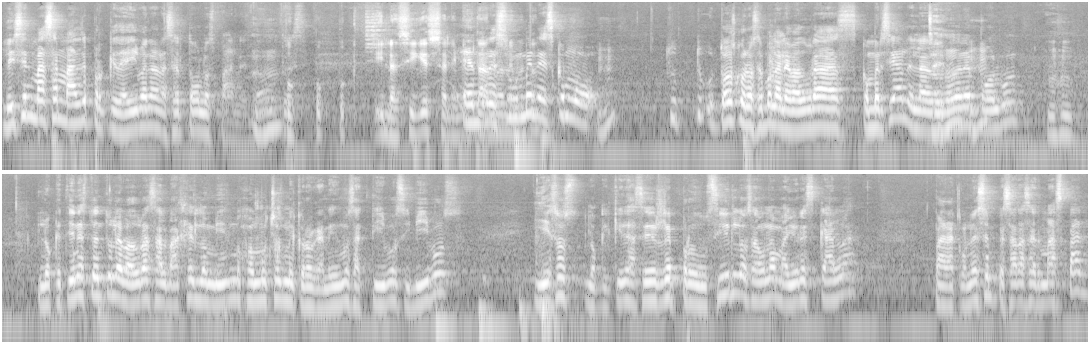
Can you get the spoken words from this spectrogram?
Le dicen masa madre porque de ahí van a nacer todos los panes. ¿no? Puc, Entonces, puc, puc, y la sigues en alimentando. resumen, alimentando. es como. Tú- tú- todos conocemos las levaduras comerciales, la levadura en polvo. Ujú. Lo que tienes tú en tu levadura salvaje es lo mismo, son muchos microorganismos activos y vivos. Y eso es- lo que quieres hacer es reproducirlos a una mayor escala para con eso empezar a hacer más pan.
